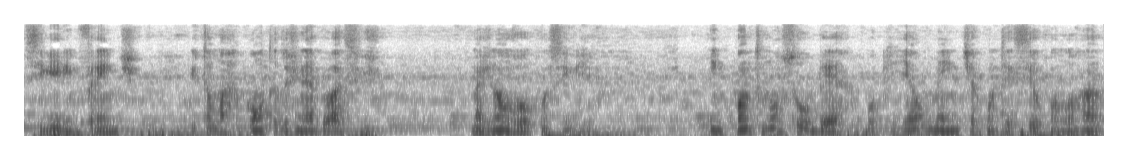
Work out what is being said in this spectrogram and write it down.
seguir em frente e tomar conta dos negócios, mas não vou conseguir. Enquanto não souber o que realmente aconteceu com Lohan,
